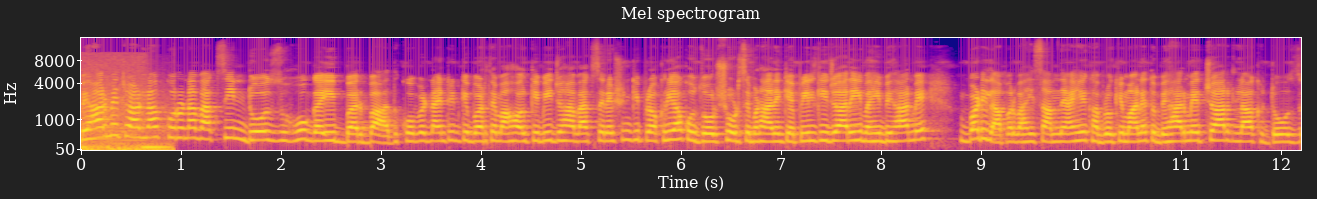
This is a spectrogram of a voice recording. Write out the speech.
बिहार में चार लाख कोरोना वैक्सीन डोज हो गई बर्बाद। कोविड 19 के बढ़ते माहौल के बीच जहाँ वैक्सीनेशन की प्रक्रिया को ज़ोर शोर से बढ़ाने की अपील की जा रही, वहीं बिहार में बड़ी लापरवाही सामने आई है। खबरों की माने तो बिहार में चार लाख डोज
